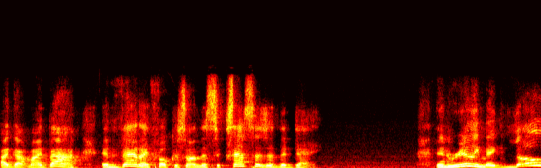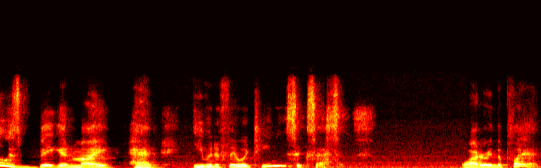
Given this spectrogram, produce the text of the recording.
I got my back. And then I focus on the successes of the day and really make those big in my head, even if they were teeny successes. Watering the plant,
